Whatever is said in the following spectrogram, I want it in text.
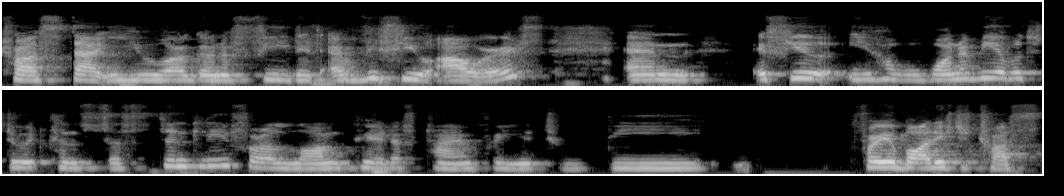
Trust that you are going to feed it every few hours. And if you you want to be able to do it consistently for a long period of time for you to be for your body to trust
